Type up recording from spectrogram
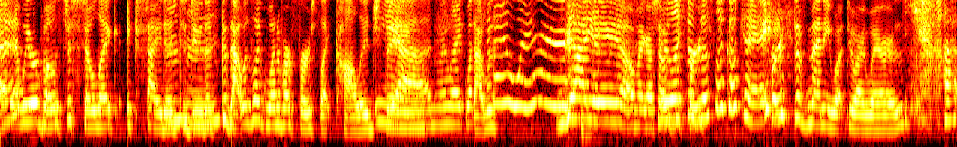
And we were both just so like excited to do this because that was like one of our first like college things. Mm-hmm. Yeah, and we're like, what That should was- I wear? yeah, yeah, yeah, yeah. Oh my gosh, that we're was like, the does first this look okay? first of many. What do I wear? yeah.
